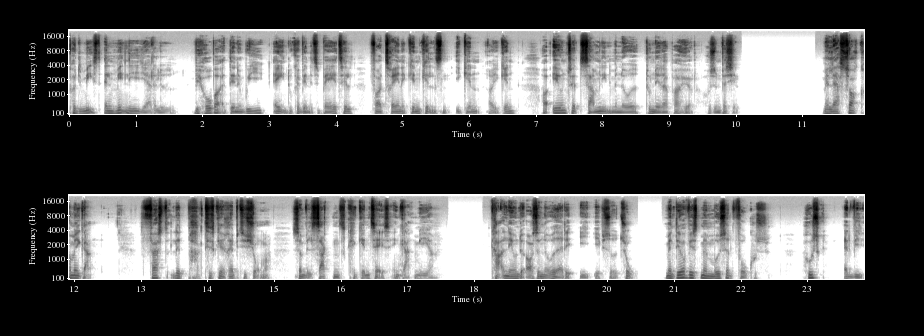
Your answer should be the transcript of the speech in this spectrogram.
på de mest almindelige hjertelyde. Vi håber, at denne Wii er en, du kan vende tilbage til for at træne genkendelsen igen og igen, og eventuelt sammenligne med noget, du netop har hørt hos en patient. Men lad os så komme i gang. Først lidt praktiske repetitioner, som vel sagtens kan gentages en gang mere. Karl nævnte også noget af det i episode 2, men det var vist med modsat fokus. Husk, at vi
